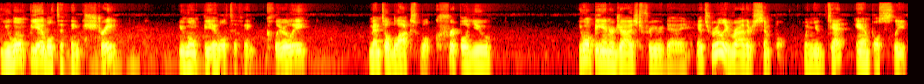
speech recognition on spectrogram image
you won't be able to think straight. You won't be able to think clearly. Mental blocks will cripple you. You won't be energized for your day. It's really rather simple. When you get ample sleep,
